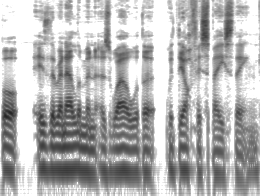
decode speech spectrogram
But is there an element as well that with the office space thing?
